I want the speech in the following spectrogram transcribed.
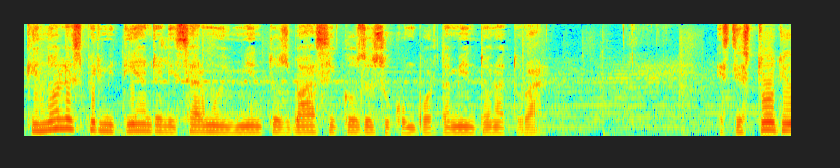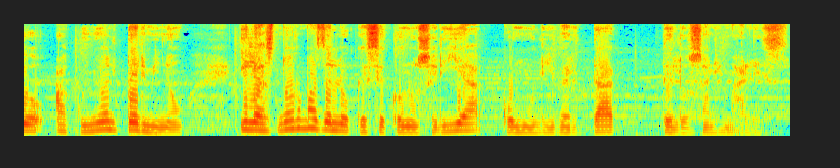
que no les permitían realizar movimientos básicos de su comportamiento natural. Este estudio acuñó el término y las normas de lo que se conocería como libertad de los animales.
